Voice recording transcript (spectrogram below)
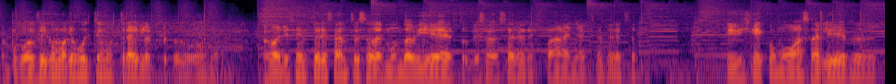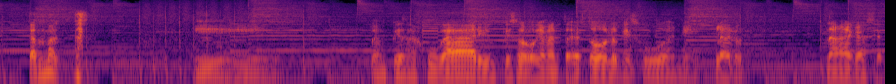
tampoco vi como los últimos trailers, pero me parecía interesante eso del mundo abierto, que se va a hacer en España, etcétera, etcétera. Y dije, ¿cómo va a salir tan mal? y lo empiezo a jugar y empiezo obviamente a ver todo lo que suben y claro, nada que hacer.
